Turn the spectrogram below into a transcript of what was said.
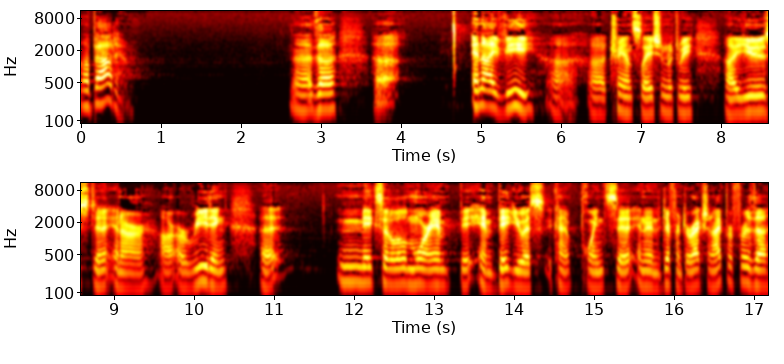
about him. Uh, the uh, NIV uh, uh, translation, which we uh, used in, in our, our, our, reading, makes it a little more amb- ambiguous. It kind of points it in a different direction. I prefer the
